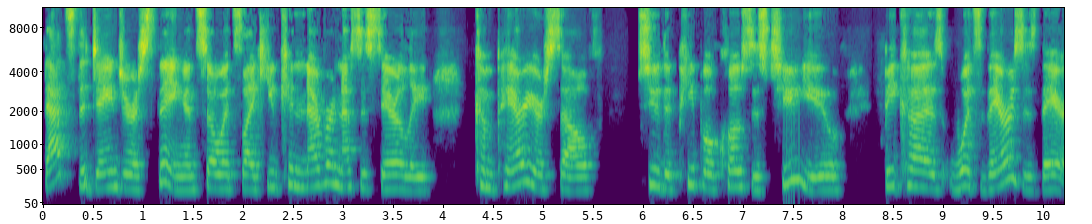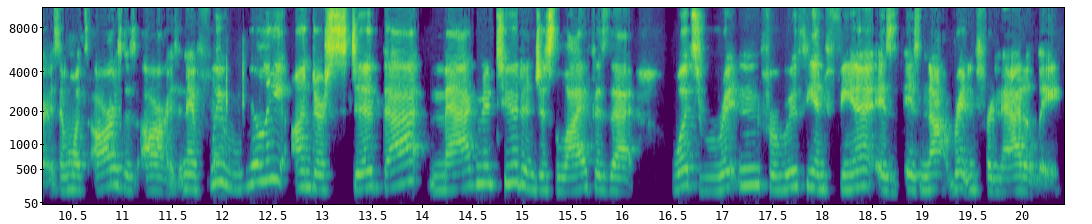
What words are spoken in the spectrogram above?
That's the dangerous thing. And so it's like you can never necessarily compare yourself to the people closest to you because what's theirs is theirs and what's ours is ours. And if we really understood that magnitude and just life is that what's written for Ruthie and Fina is is not written for Natalie.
